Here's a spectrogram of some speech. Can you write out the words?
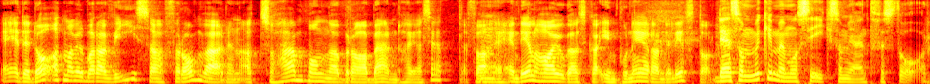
Är det då att man vill bara visa för omvärlden att så här många bra band har jag sett? För en del har ju ganska imponerande listor. Det är så mycket med musik som jag inte förstår.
